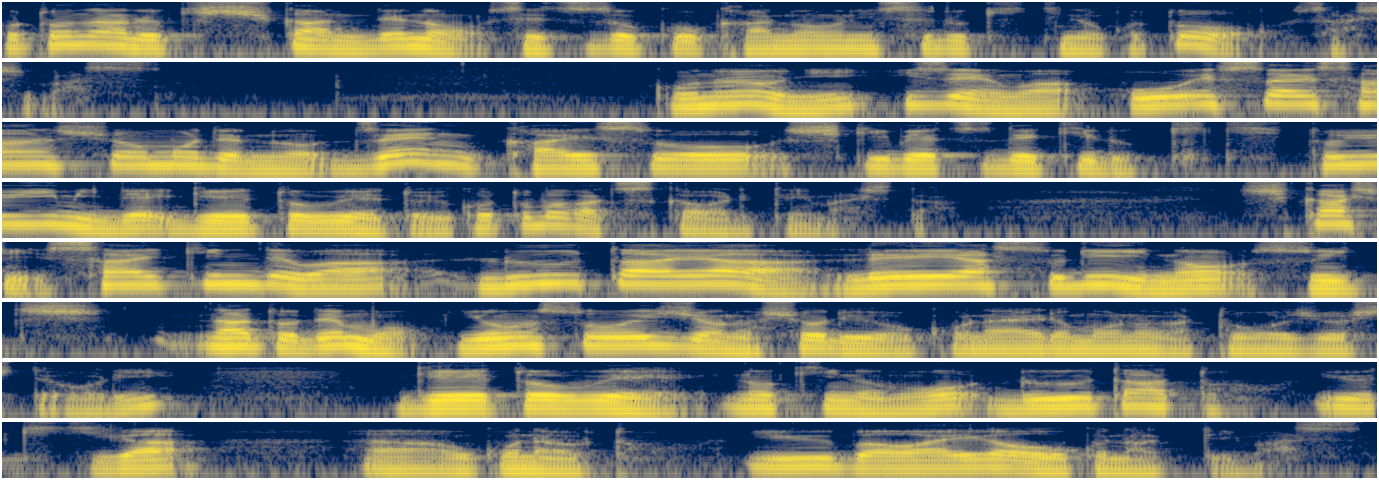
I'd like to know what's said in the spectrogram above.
異なる機種間での接続を可能にする機器のことを指します。このように以前は OSI 参照モデルの全階層を識別できる機器という意味でゲートウェイという言葉が使われていました。しかし最近ではルーターやレイヤー3のスイッチなどでも4層以上の処理を行えるものが登場しており、ゲートウェイの機能をルーターという機器が行うという場合が多くなっています。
